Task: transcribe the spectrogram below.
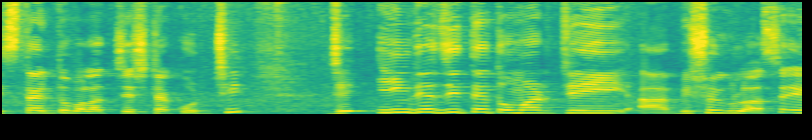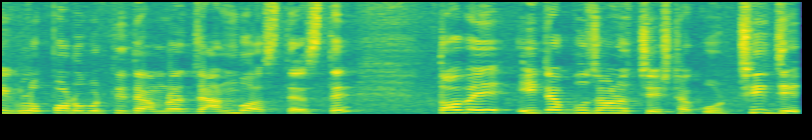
বিস্তারিত বলার চেষ্টা করছি যে ইংরেজিতে তোমার যেই বিষয়গুলো আছে, এগুলো পরবর্তীতে আমরা জানব আস্তে আস্তে। তবে এটা বোঝানোর চেষ্টা করছি যে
